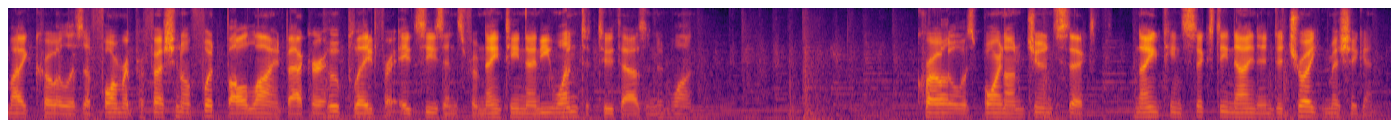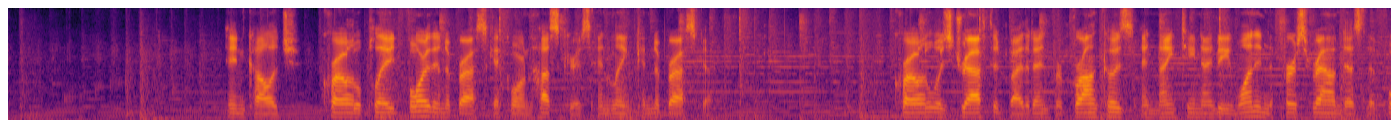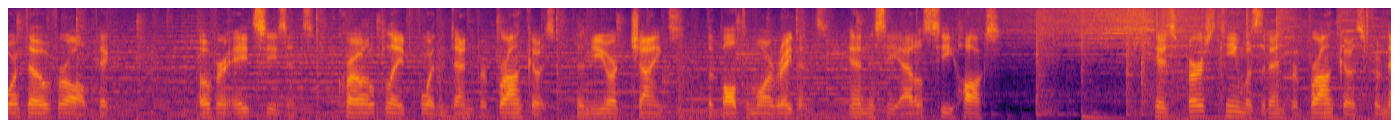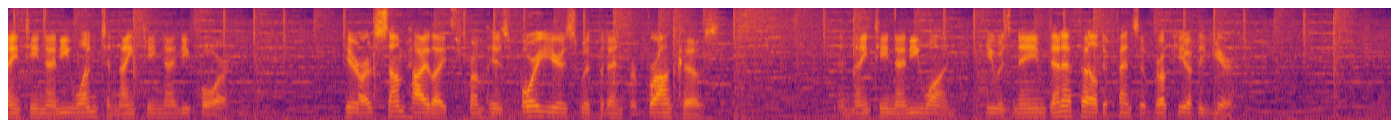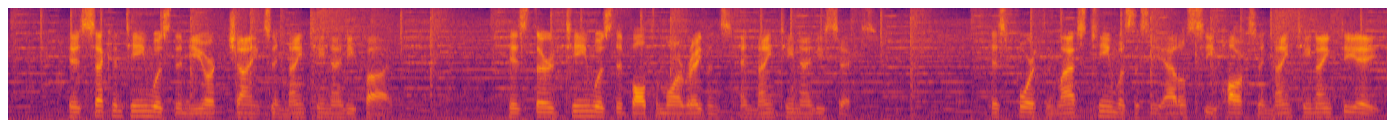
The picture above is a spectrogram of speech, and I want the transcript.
Mike Croel is a former professional football linebacker who played for eight seasons from 1991 to 2001. Croel was born on June 6, 1969 in Detroit, Michigan. In college, Croel played for the Nebraska Cornhuskers and Lincoln, Nebraska. Croel was drafted by the Denver Broncos in 1991 in the first round as the fourth overall pick. Over eight seasons, Croel played for the Denver Broncos, the New York Giants, the Baltimore Ravens, and the Seattle Seahawks. His first team was the Denver Broncos from 1991 to 1994. Here are some highlights from his four years with the Denver Broncos. In 1991, he was named NFL Defensive Rookie of the Year. His second team was the New York Giants in 1995. His third team was the Baltimore Ravens in 1996. His fourth and last team was the Seattle Seahawks in 1998.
